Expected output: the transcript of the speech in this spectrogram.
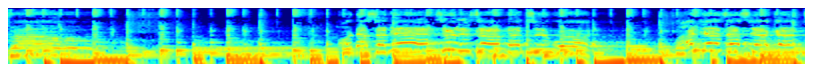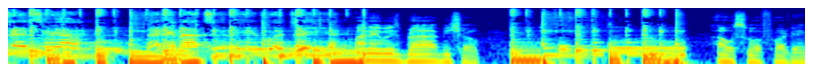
My name is Brad Bishop. Also, Friday.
